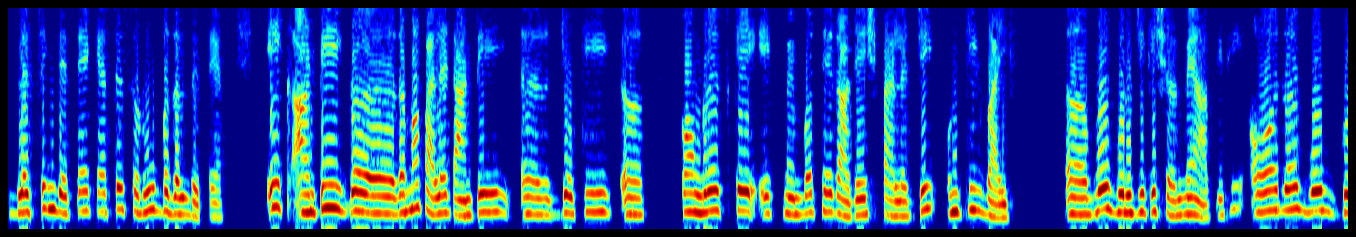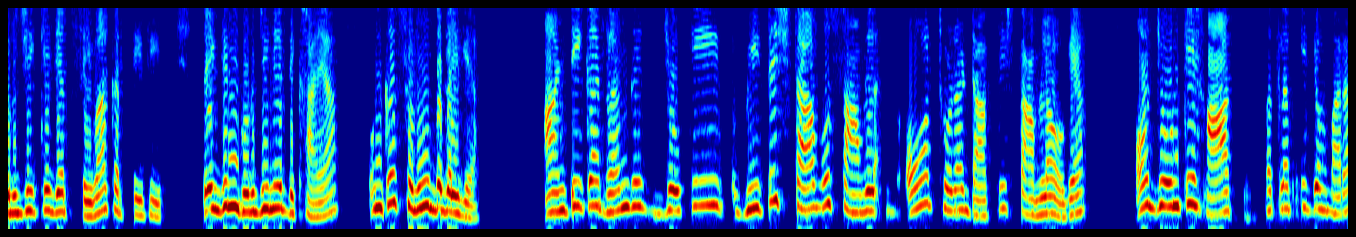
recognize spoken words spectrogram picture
ब्लेसिंग देते हैं, कैसे स्वरूप बदल देते हैं। एक आंटी रमा पायलट आंटी जो कि कांग्रेस के एक मेंबर थे, राजेश पायलट जी, उनकी वाइफ वो गुरुजी की शरण में आती थी और वो गुरुजी की जब सेवा करती थी तो एक दिन गुरुजी ने दिखाया, उनका स्वरूप बदल गया। आंटी का रंग जो कि व्हीटिश था, वो सांवला, और थोड़ा डार्किश सांवला हो गया। और जो उनके हाथ मतलब कि जो हमारा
